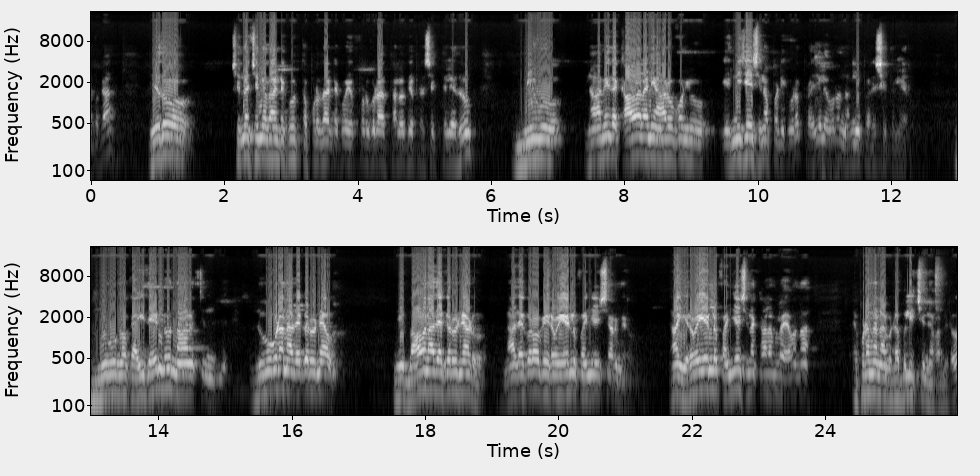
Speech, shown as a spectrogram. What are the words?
తప్పక. ఏదో చిన్న చిన్న దాంట్లో తప్పుడు దాంట్లో ఎప్పుడు కూడా తలొగే ప్రసక్తి లేదు. నీవు నా మీద కావాలని ఆరోపణలు ఎన్ని చేసినప్పటికీ కూడా ప్రజలు ఎవరు నమ్మే పరిస్థితి లేరు. నువ్వు ఒక ఐదేళ్ళు నా నువ్వు కూడా నా దగ్గర ఉన్నావు. నీ బావ నా దగ్గర ఉన్నాడు. నా దగ్గర ఒక ఇరవై ఏళ్ళు పనిచేశారు మీరు. నా ఇరవై ఏళ్ళు పనిచేసిన కాలంలో ఏమన్నా ఎప్పుడన్నా నాకు డబ్బులు ఇచ్చినారా మీరు?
